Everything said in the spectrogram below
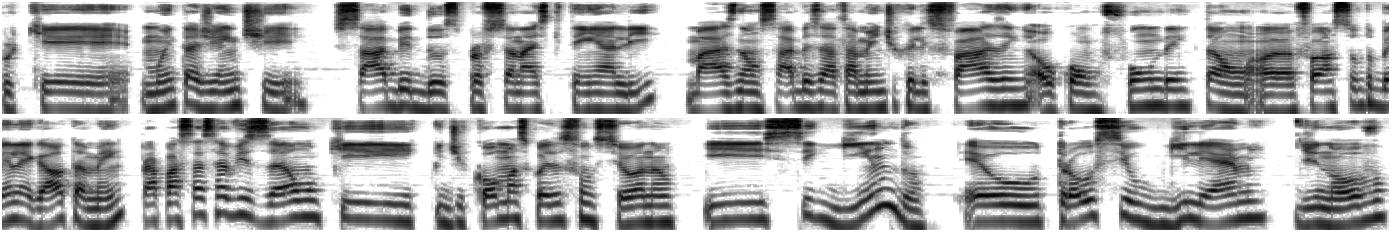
porque muita gente sabe dos profissionais que tem ali, mas não sabe exatamente o que eles fazem ou confundem. Então, uh, foi um assunto bem legal também para passar essa visão que de como as coisas funcionam. E seguindo, eu trouxe o Guilherme de novo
